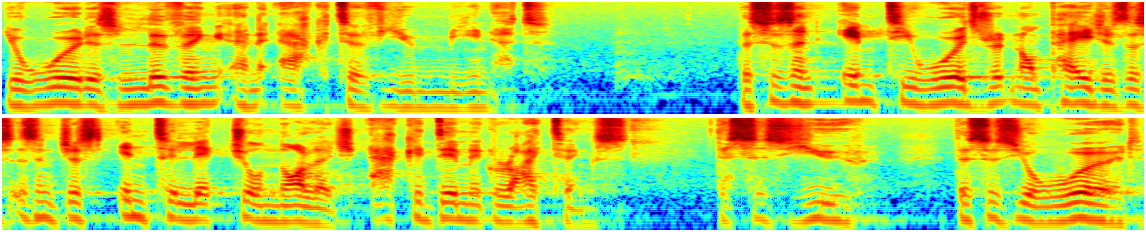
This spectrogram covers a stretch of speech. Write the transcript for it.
your word is living and active, you mean it. This isn't empty words written on pages. This isn't just intellectual knowledge, academic writings. This is you. This is your word.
